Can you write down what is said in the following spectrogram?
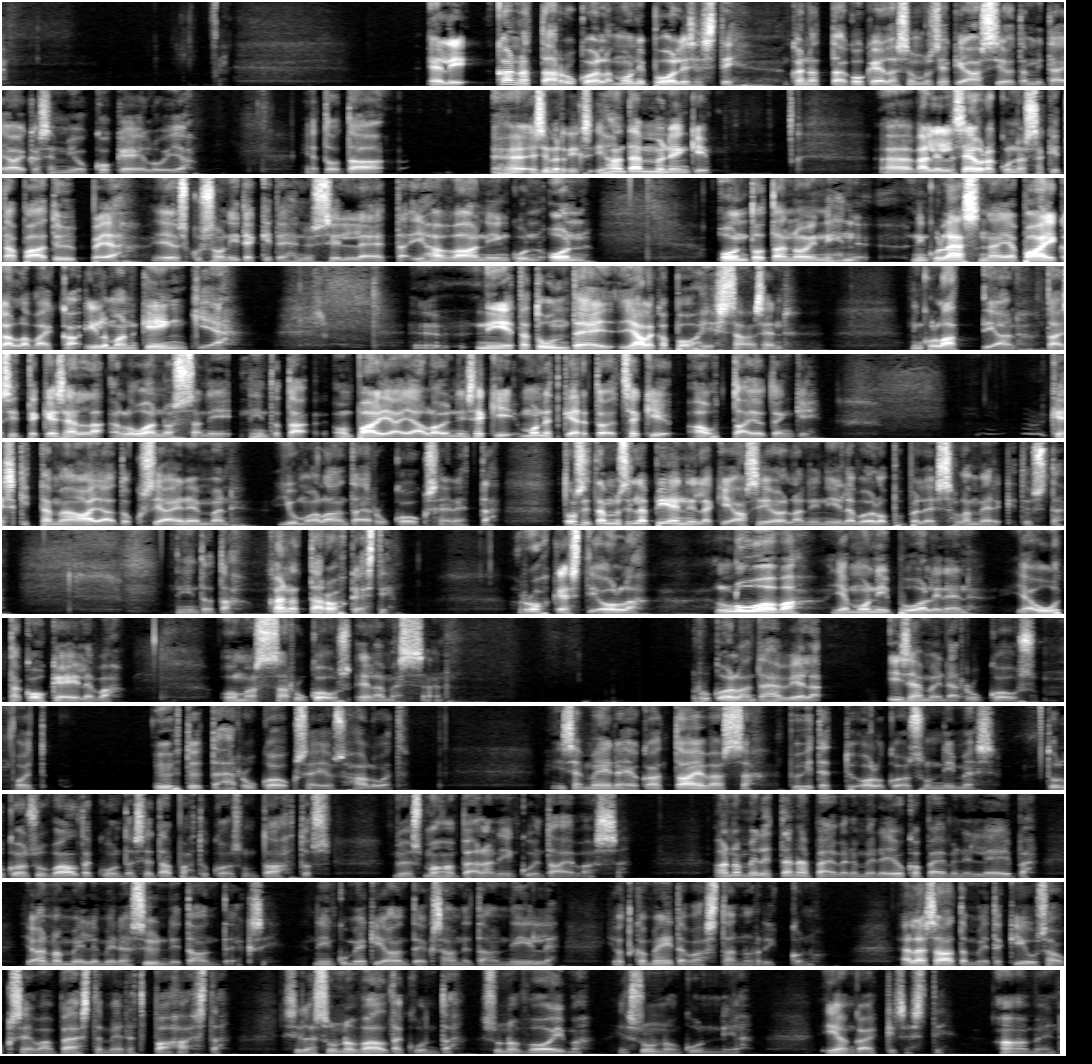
Eli kannattaa rukoilla monipuolisesti, kannattaa kokeilla semmoisiakin asioita, mitä ei aikaisemmin ole kokeillut. Ja, ja tota, esimerkiksi ihan tämmöinenkin välillä seurakunnassakin tapaa tyyppejä, ja joskus on itsekin tehnyt silleen, että ihan vaan niin kuin on, on tota noin niin, niin kuin läsnä ja paikalla vaikka ilman kenkiä, niin että tuntee jalkapohjissaan sen niin kuin lattian, tai sitten kesällä luonnossa niin, niin tota, on paljon jaloin, niin sekin, monet kertoo, että sekin auttaa jotenkin keskittämään ajatuksia enemmän Jumalaan tai rukoukseen, että tosi tämmöisillä pienilläkin asioilla, niin niillä voi loppupeleissä olla merkitystä. Niin tota, kannattaa rohkeasti, rohkeasti olla luova ja monipuolinen ja uutta kokeileva omassa rukouselämässään rukoillaan tähän vielä Isä meidän rukous. Voit yhtyä tähän rukoukseen, jos haluat. Isä meidän, joka on taivaassa, pyhitetty olkoon sun nimes. Tulkoon sun valtakunta, se tapahtukoon sun tahtos, myös mahan päällä niin kuin taivaassa. Anna meille tänä päivänä meidän jokapäiväinen leipä, ja anna meille meidän synnit anteeksi, niin kuin mekin anteeksi annetaan niille, jotka meitä vastaan on rikkonut. Älä saata meitä kiusaukseen, vaan päästä meidät pahasta – sillä sun on valtakunta, sun on voima ja sun on kunnia, iankaikkisesti. Aamen.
